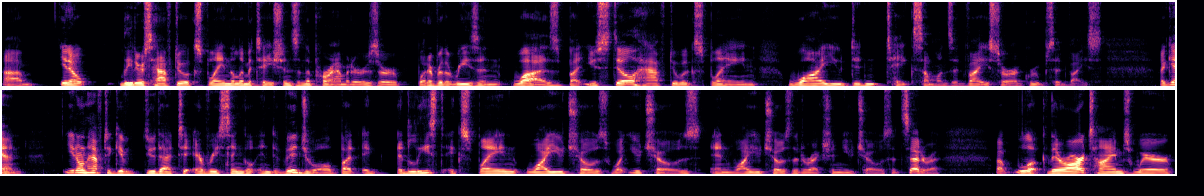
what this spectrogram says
Um, you know, leaders have to explain the limitations and the parameters or whatever the reason was, but you still have to explain why you didn't take someone's advice or a group's advice. Again, you don't have to give do that to every single individual, but at least explain why you chose what you chose and why you chose the direction you chose, etc. Uh, look, there are times where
